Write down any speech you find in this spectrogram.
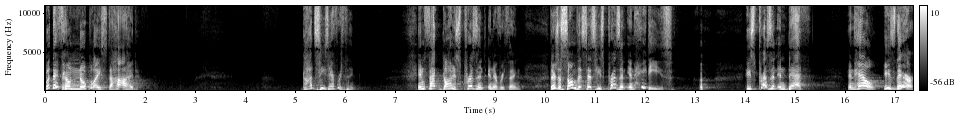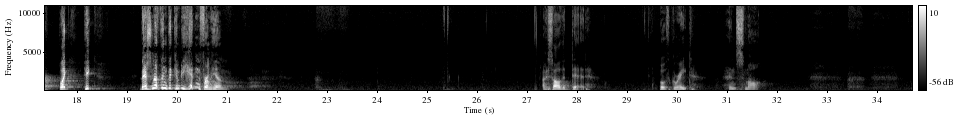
But they found no place to hide. God sees everything. In fact, God is present in everything. There's a psalm that says he's present in Hades. he's present in death, in hell. He's there. Like he there's nothing that can be hidden from him. I saw the dead, both great and small.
